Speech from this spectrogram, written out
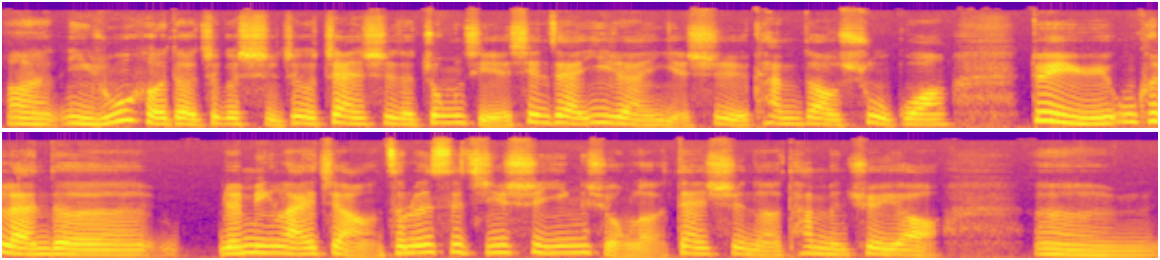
嗯、你如何的这个使这个战事的终结，现在依然也是看不到曙光。对于乌克兰的人民来讲，泽伦斯基是英雄了，但是呢，他们却要嗯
